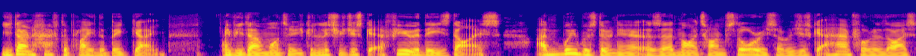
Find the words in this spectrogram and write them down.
You don't have to play the big game if you don't want to. You can literally just get a few of these dice. And we was doing it as a nighttime story, so we just get a handful of dice,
